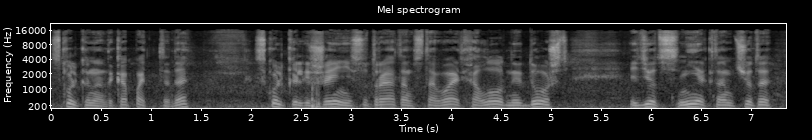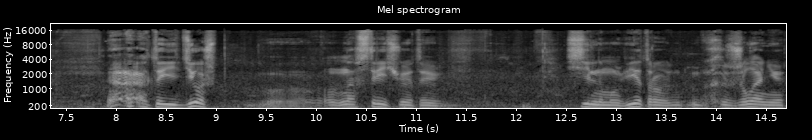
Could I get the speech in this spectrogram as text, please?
Сколько надо копать-то, да? Сколько лишений с утра там вставать, холодный дождь, идет снег, там что-то ты идешь навстречу этой сильному ветру, желанию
